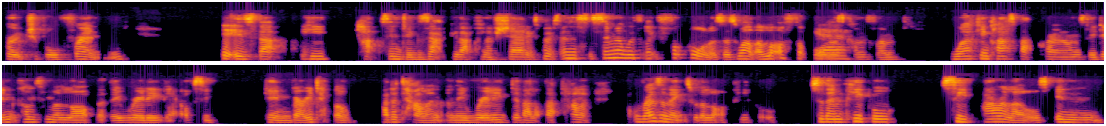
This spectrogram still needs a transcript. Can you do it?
approachable friend. It is that he taps into exactly that kind of shared experience, and it's similar with like footballers as well. A lot of footballers yeah. come from working class backgrounds. They didn't come from a lot, but they really like obviously came very te- oh, had a talent and they really developed that talent it resonates with a lot of people so then people see parallels in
